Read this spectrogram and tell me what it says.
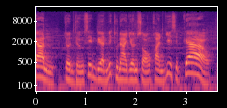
กัน จนถึงสิ้นเดือนมิถุนายน 2029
